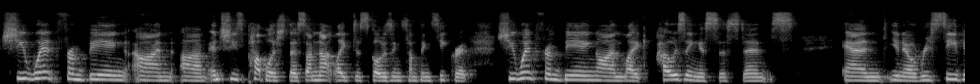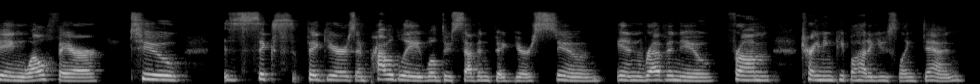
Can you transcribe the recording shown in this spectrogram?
She went from being on, um, and she's published this. I'm not like disclosing something secret. She went from being on like housing assistance and you know receiving welfare to six figures and probably will do seven figures soon in revenue from training people how to use LinkedIn.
